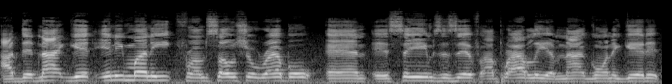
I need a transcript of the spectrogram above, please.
I did not get any money from Social Rebel, and it seems as if I probably am not going to get it.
